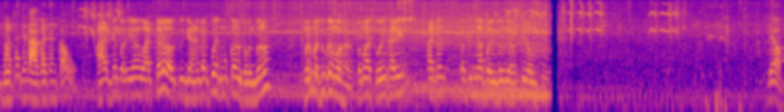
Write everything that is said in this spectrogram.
બોલતા જઈને આગળ જઈને કહું હા તે બધી વાત કરો તું જાણ કર કોઈ હું કરું છું બરોબર મને બધું ગમે તો મારે સોઈ ખાલી આજના તકલીફ ના પડી તો વ્યવસ્થિત રહું છું લ્યો.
